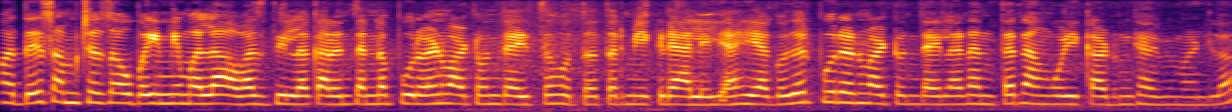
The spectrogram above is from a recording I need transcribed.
मध्येच आमच्या जाऊबाईंनी मला आवाज दिला कारण त्यांना पुरण वाटून द्यायचं होतं. तर मी इकडे आलेली आहे. अगोदर पुरण वाटून द्यायला नंतर रांगोळी काढून घ्यावी म्हटलं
